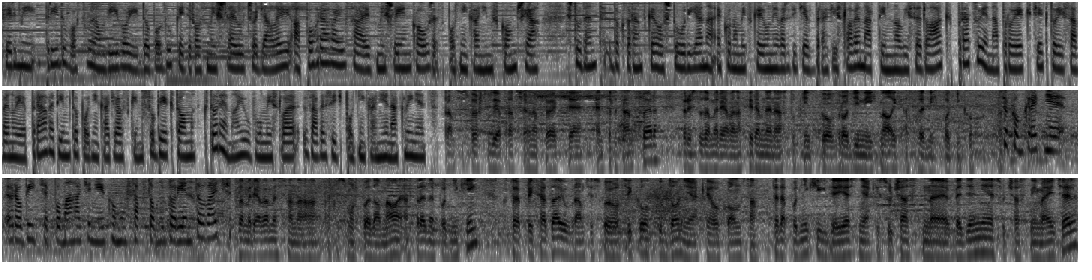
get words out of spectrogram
firmy prídu vo svojom vývoji do bodu, keď rozmýšľajú čo ďalej a pohrávajú sa aj s myšlienkou, že s podnikaním skončia. Študent doktorandského štúdia na Ekonomickej univerzite v Bratislave Martin Nový Sedlák pracuje na projekte, ktorý sa venuje práve týmto podnikateľským subjektom, ktoré majú v úmysle zavesiť podnikanie na klinec. V rámci svojho štúdia pracujem na projekte Enter Transfer, ktorý sa zameriava na firemné nástupníctvo v rodinných, malých a stredných podnikoch. Čo konkrétne robíte? Pomáhate niekomu sa v tom zorientovať? Zameriavame sa na, ako som už povedal, malé a stredné podniky, ktoré prichádzajú v rámci svojho cyklu do nejakého konca. Teda podniky, kde je nejaké súčasné vedenie, súčasný majiteľ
